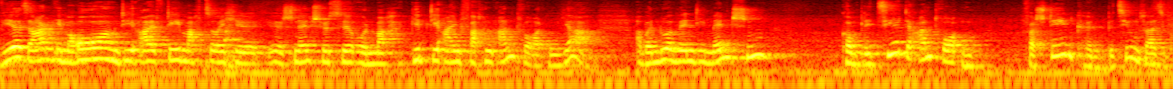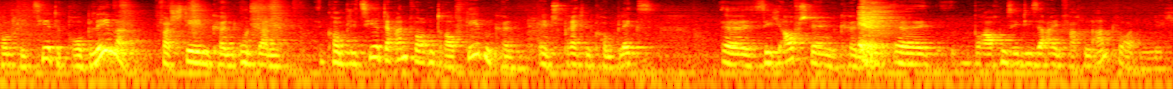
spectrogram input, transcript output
wir sagen immer, oh, und die AfD macht solche äh, Schnellschüsse und macht, gibt die einfachen Antworten. Ja, aber nur wenn die Menschen komplizierte Antworten verstehen können, beziehungsweise komplizierte Probleme verstehen können und dann komplizierte Antworten darauf geben können, entsprechend komplex äh, sich aufstellen können, äh, brauchen sie diese einfachen Antworten nicht.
